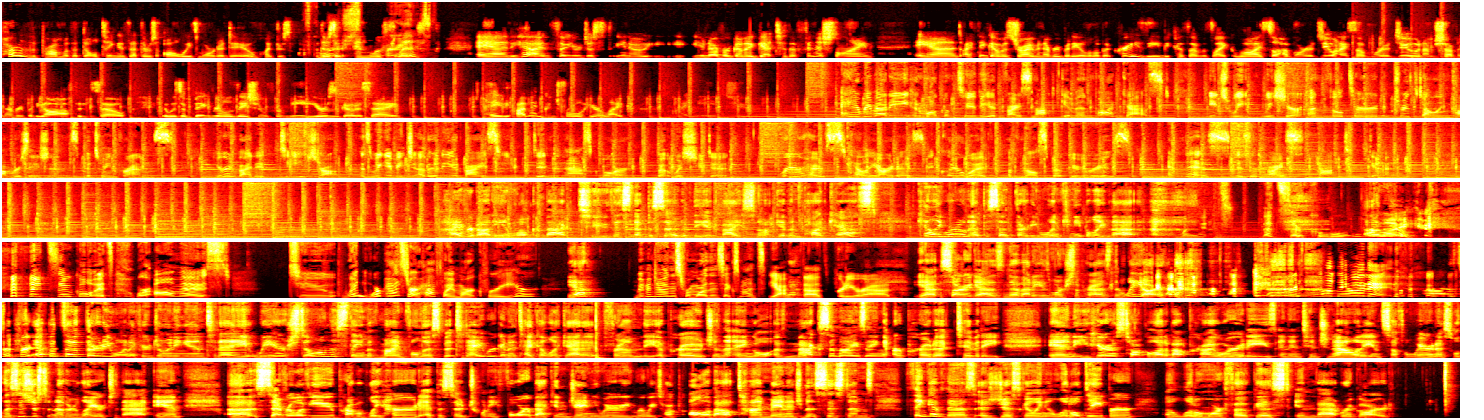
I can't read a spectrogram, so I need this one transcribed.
part of the problem with adulting is that there's always more to do. Like there's there's an endless list. And yeah, and so you're just, you know, you're never going to get to the finish line. And I think I was driving everybody a little bit crazy because I was like, well, I still have more to do and I still have more to do and I'm shoving everybody off. And so it was a big realization for me years ago to say, hey, I'm in control here. Like, I need to. Hey, everybody, and welcome to the Advice Not Given podcast. Each week, we share unfiltered, truth telling conversations between friends. You're invited to eavesdrop as we give each other the advice you didn't ask for, but wish you did. We're your hosts, Kelly Artis and Claire Wood of Milspo Gurus, and this is Advice Not Given. Hi, everybody, and welcome back to this episode of the Advice Not Given podcast. Kelly, we're on episode 31. Can you believe that? Wait. That's so cool. We're like, it's so cool. It's we're almost to wait. We're past our halfway mark for a year. Yeah, we've been doing this for more than six months. Yeah, yeah. that's pretty rad. Yeah, sorry guys, nobody is more surprised than we are. it. so, for episode 31, if you're joining in today, we are still on this theme of mindfulness, but today we're going to take a look at it from the approach and the angle of maximizing our productivity. And you hear us talk a lot about priorities and intentionality and self awareness. Well, this is just another layer to that. And uh, several of you probably heard episode 24 back in January, where we talked all about time management systems. Think of this as just going a little deeper a little more focused in that regard.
